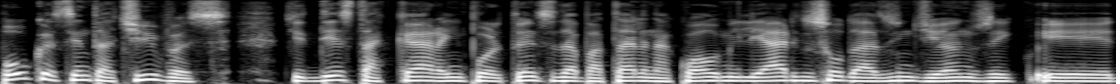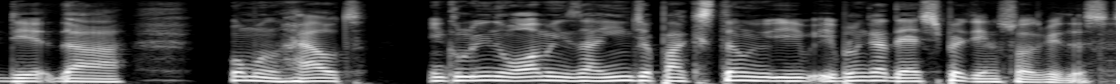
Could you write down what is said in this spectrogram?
poucas tentativas de destacar a importância da batalha na qual milhares de soldados indianos e, e de, da Commonwealth, incluindo homens da Índia, Paquistão e, e Bangladesh, perderam suas vidas.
